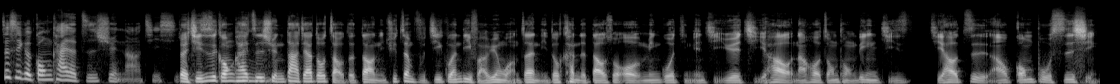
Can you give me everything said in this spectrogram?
这是一个公开的资讯啊，其实对，其实是公开资讯，大家都找得到。你去政府机关、立法院网站，你都看得到说，哦，民国几年几月几号，然后总统令几几号字，然后公布施行，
